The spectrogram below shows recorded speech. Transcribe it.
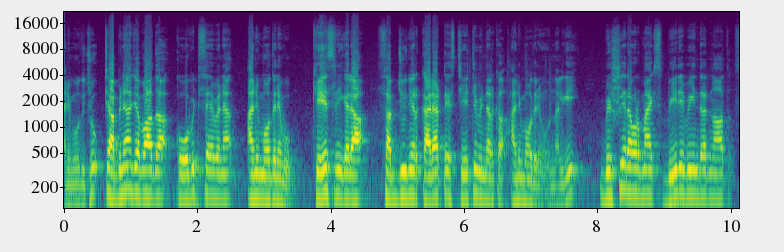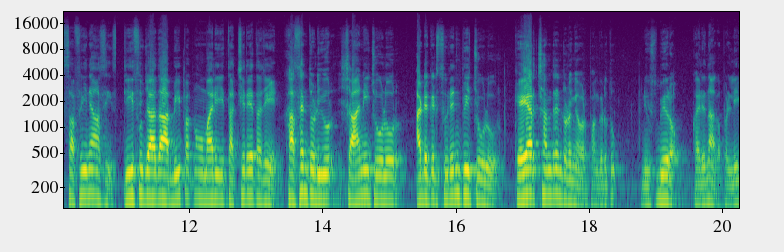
അനുമോദിച്ചു. ഷബ്ന ജവാദ കോവിഡ് സേവന അനുമോദനവും. K Sreekala sub junior karate state വിന്നർക്ക് അനുമോദനവും നൽകി. ബഷീർ അവർ മാക്സ് B Raveendranath Safeena Azeez T Sujatha B Padmakumari തച്ചിരെ തജയൻ Hassan Thodiyoor Shani Choolur advocate Suran P Choolur K R Chandran തുടങ്ങിയവർ പങ്കെടുത്തു. News bureau Karunagappally.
